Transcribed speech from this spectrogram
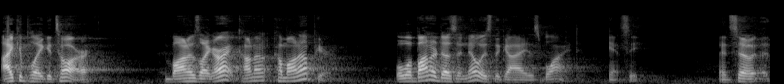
I can play guitar. And Bono's like, all right, come on, come on up here. Well, what Bono doesn't know is the guy is blind, can't see. And so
